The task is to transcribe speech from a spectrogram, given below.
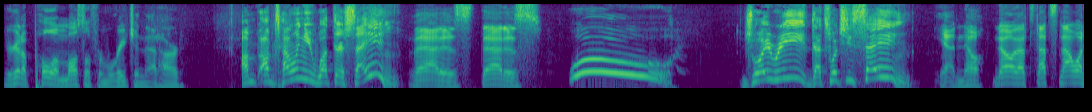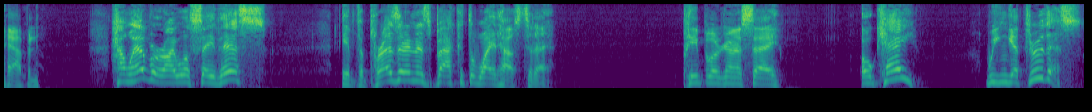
You're gonna pull a muscle from reaching that hard. I'm, I'm telling you what they're saying. That is that is woo. Joy Reid, that's what she's saying. Yeah, no, no, that's that's not what happened. However, I will say this: if the president is back at the White House today, people are going to say, "Okay, we can get through this."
